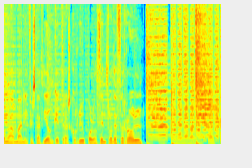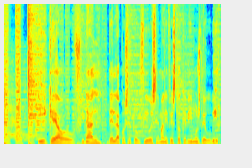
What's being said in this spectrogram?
Unha manifestación que transcurriu polo centro de Ferrol e que ao final dela pois, se produciu ese manifesto que vimos de Ubir,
